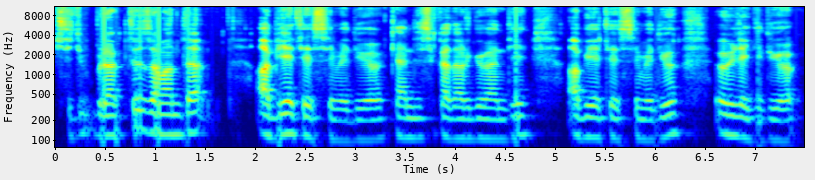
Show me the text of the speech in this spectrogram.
İşte bıraktığı zaman da abiye teslim ediyor. Kendisi kadar güvendiği abiye teslim ediyor. Öyle gidiyor.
